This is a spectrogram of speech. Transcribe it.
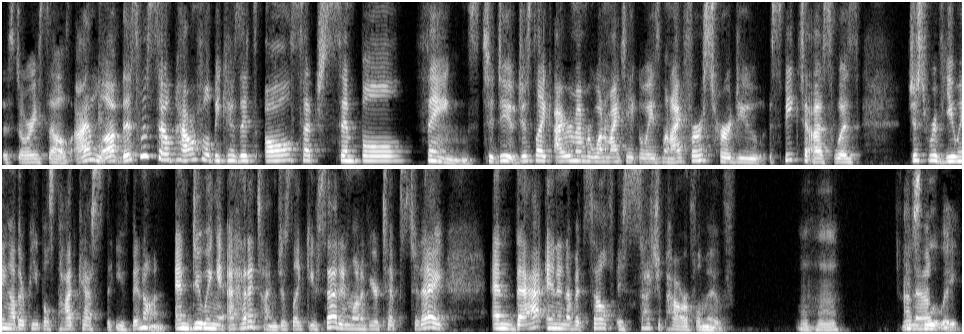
the story sells. I love this was so powerful because it's all such simple things to do. Just like I remember one of my takeaways when I first heard you speak to us was just reviewing other people's podcasts that you've been on and doing it ahead of time, just like you said in one of your tips today. And that in and of itself is such a powerful move. Mm-hmm. Absolutely. know?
